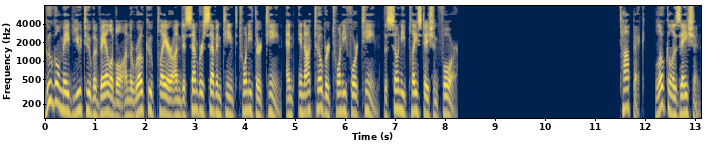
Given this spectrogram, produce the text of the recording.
Google made YouTube available on the Roku Player on December 17, 2013, and, in October 2014, the Sony PlayStation 4. Localization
